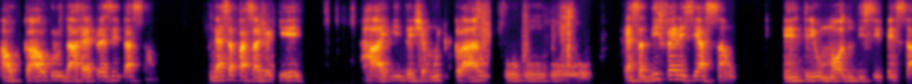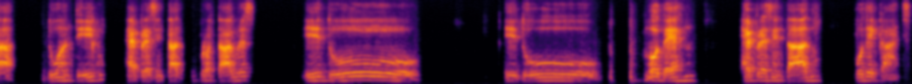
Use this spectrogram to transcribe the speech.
ao cálculo da representação. Nessa passagem aqui, Heidegger deixa muito claro o, o, o, essa diferenciação entre o modo de se pensar do antigo, representado por Protágoras, e do, e do moderno, representado por Descartes.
